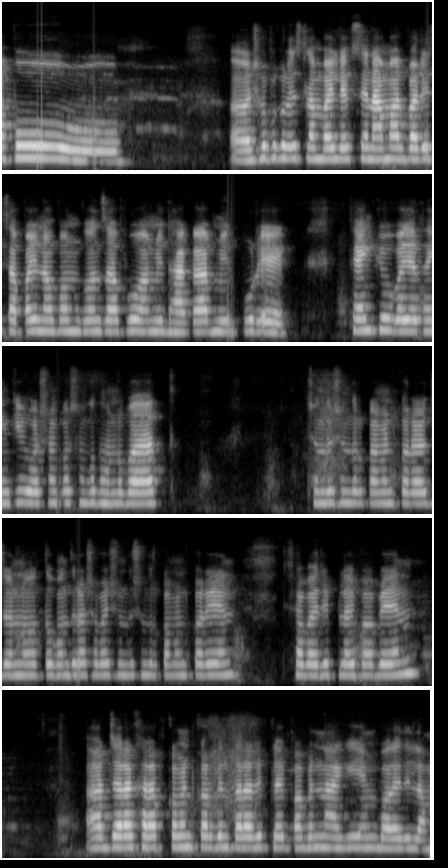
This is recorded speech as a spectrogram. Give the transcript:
আপু শফিকুল ইসলাম ভাই লেখছেন, আমার বাড়ি চাপাই নবমগঞ্জ, আপু, আমি ঢাকা মিরপুর এক। থ্যাংক ইউ ভাইয়া থ্যাংক ইউ অসংখ্য অসংখ্য ধন্যবাদ। সুন্দর সুন্দর কমেন্ট করার জন্য তো বন্ধুরা সবাই সুন্দর সুন্দর কমেন্ট করেন, সবাই রিপ্লাই পাবেন। আর যারা খারাপ কমেন্ট করবেন, তারা রিপ্লাই পাবেন না, আগেই আমি বলে দিলাম।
